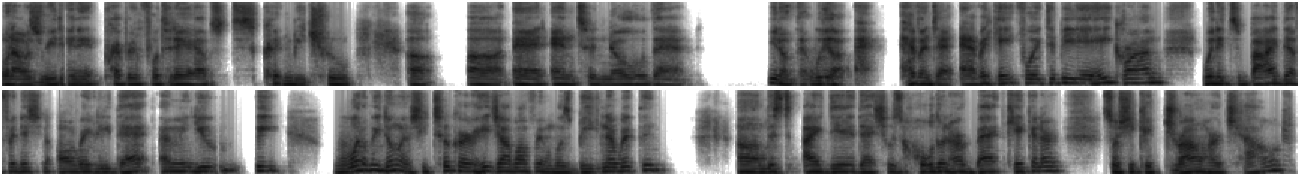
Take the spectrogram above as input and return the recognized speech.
when I was reading it, prepping for today. I was this couldn't be true. Uh, uh, and and to know that, you know, that we are having to advocate for it to be a hate crime when it's by definition already that. I mean, you we what are we doing? She took her hijab off and was beating her with it um, this idea that she was holding her back, kicking her so she could drown her child.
